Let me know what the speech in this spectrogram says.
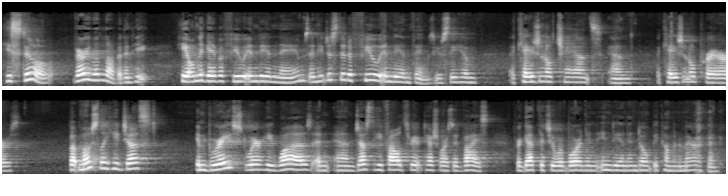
he still very little of it, and he he only gave a few Indian names, and he just did a few Indian things. You see him occasional chants and occasional prayers, but mostly he just embraced where he was and, and just he followed Sri Yukteswar's advice forget that you were born an Indian and don't become an American.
